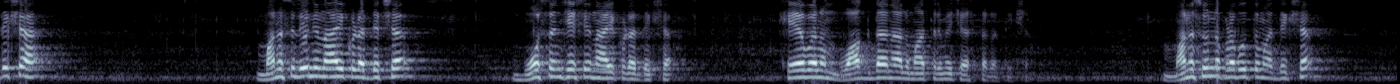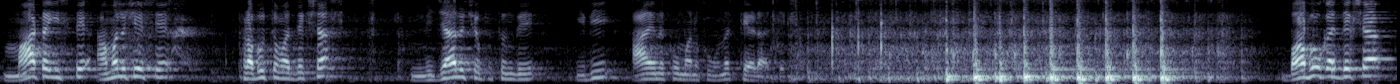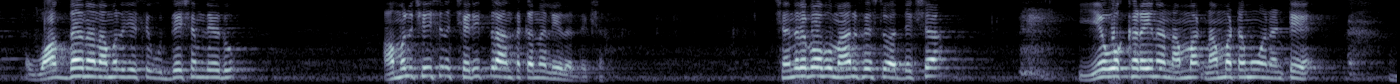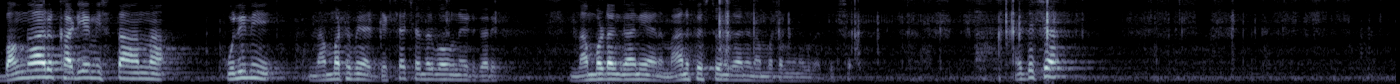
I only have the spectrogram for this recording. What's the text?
అధ్యక్ష మనసు లేని నాయకుడు అధ్యక్ష మోసం చేసే నాయకుడు అధ్యక్ష కేవలం వాగ్దానాలు మాత్రమే చేస్తాడు అధ్యక్ష. మనసున్న ప్రభుత్వం అధ్యక్ష మాట ఇస్తే అమలు చేసే ప్రభుత్వం అధ్యక్ష నిజాలు చెబుతుంది. ఇది ఆయనకు మనకు ఉన్న తేడా అధ్యక్ష. బాబుకు అధ్యక్ష వాగ్దానాలు అమలు చేసే ఉద్దేశం లేదు. అమలు చేసిన చరిత్ర అంతకన్నా లేదు అధ్యక్ష. చంద్రబాబు మేనిఫెస్టో అధ్యక్ష ఏ ఒక్కరైనా నమ్మ నమ్మటము అని అంటే బంగారు కడియం ఇస్తా అన్న పులిని నమ్మటమే అధ్యక్ష. చంద్రబాబు నాయుడు గారి నమ్మడం కానీ ఆయన మేనిఫెస్టోని కానీ నమ్మటం నమ్మటమైన కూడా అధ్యక్ష. అధ్యక్ష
